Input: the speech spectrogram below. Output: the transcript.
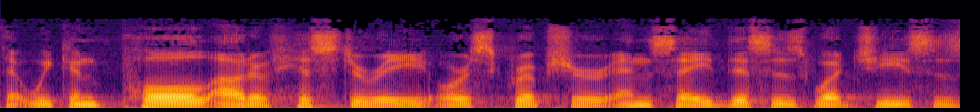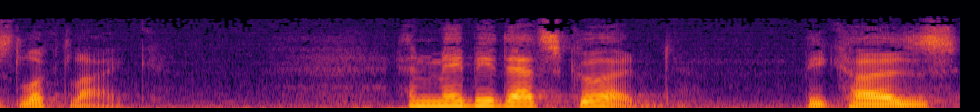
that we can pull out of history or scripture and say, this is what Jesus looked like. And maybe that's good, because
